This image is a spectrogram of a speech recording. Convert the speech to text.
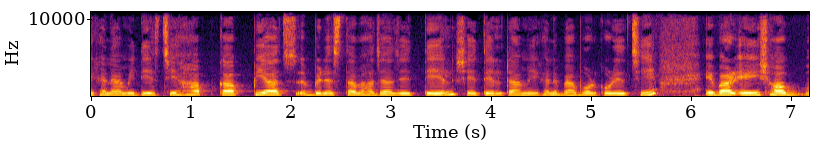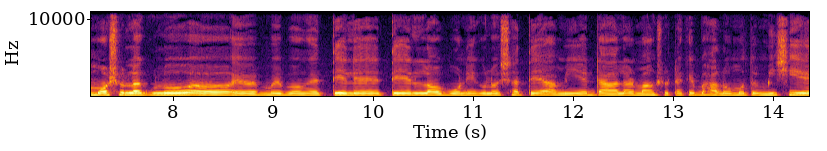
এখানে আমি দিয়েছি হাফ কাপ পেঁয়াজ বেরেস্তা ভাজা যে তেল সেই তেলটা আমি এখানে ব্যবহার করেছি। এবার এই সব মশলাগুলো এবং তেলে, তেল, লবণ এগুলোর সাথে আমি ডাল আর মাংসটাকে ভালো মতো মিশিয়ে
